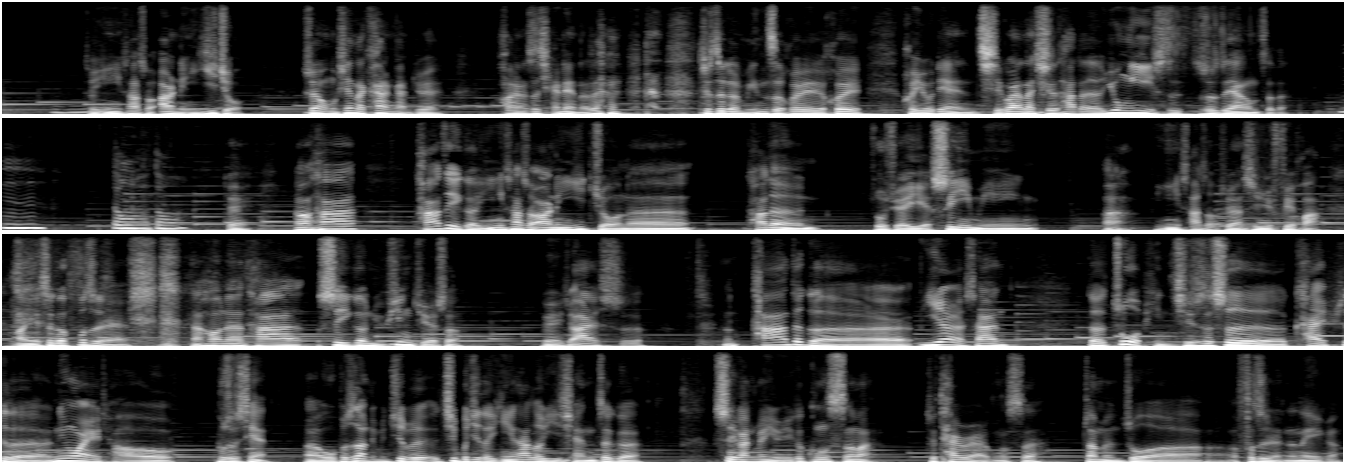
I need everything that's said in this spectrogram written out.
就《银翼杀手二零一九》。虽然我们现在看感觉好像是前年的事，就这个名字会会会有点奇怪，但其实它的用意是是这样子的。嗯，懂了懂了。对然后他他这个《银翼杀手二零一九》呢，他的主角也是一名啊银翼杀手，虽然是句废话啊，也是个复制人。然后呢，她是一个女性角色，对，叫艾什。嗯她这个一二三的作品其实是开辟了另外一条故事线。呃，我不知道你们记不记不记得《银翼杀手》以前这个世界观里面有一个公司嘛，就泰瑞尔公司，专门做复制人的那个。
